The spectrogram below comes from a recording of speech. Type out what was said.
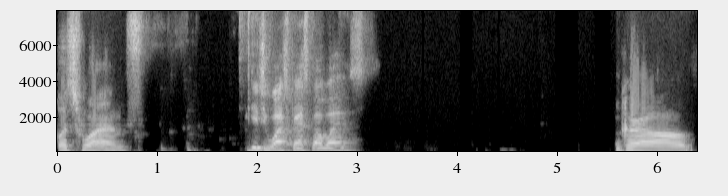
which ones? Did you watch Basketball Wives? Girl,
